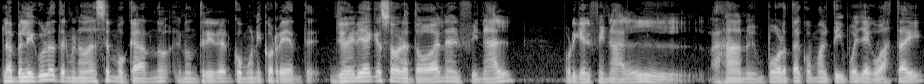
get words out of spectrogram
La película terminó desembocando en un thriller común y corriente. Yo diría que sobre todo en el final, porque el final, ajá, no importa cómo el tipo llegó hasta ahí,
